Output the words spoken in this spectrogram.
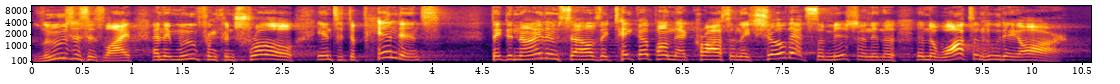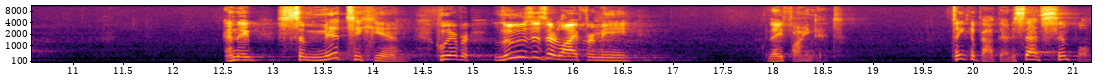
loses his life and they move from control into dependence, they deny themselves, they take up on that cross, and they show that submission in the, in the walks and who they are. And they submit to Him. Whoever loses their life for me, they find it. Think about that. It's that simple.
